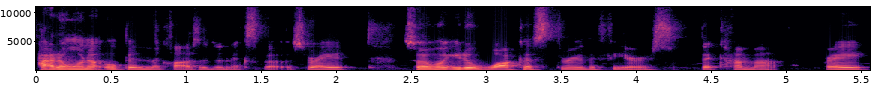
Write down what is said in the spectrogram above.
I don't want to open the closet and expose, right? So I want you to walk us through the fears that come up, right?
